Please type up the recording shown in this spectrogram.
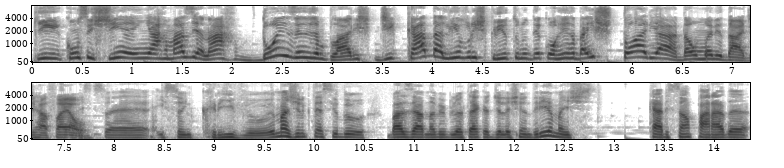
que consistia em armazenar dois exemplares de cada livro escrito no decorrer da história da humanidade, Rafael. Isso é, isso é incrível. Eu imagino que tenha sido baseado na biblioteca de Alexandria, mas Cara, isso é uma parada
